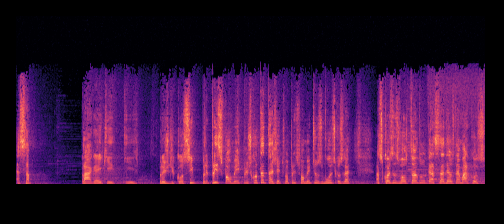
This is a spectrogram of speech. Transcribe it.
essa praga aí que, que prejudicou, sim, principalmente, prejudicou tanta gente, mas principalmente os músicos, né? As coisas voltando, graças a Deus, né, Marcos?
